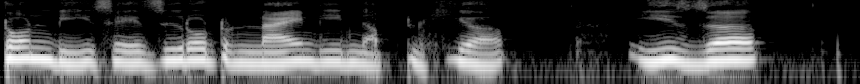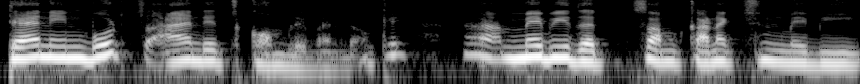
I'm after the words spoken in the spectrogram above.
20 say 0 to 19 up to here is the 10 inputs and its complement okay. Uh, maybe that some connection may be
